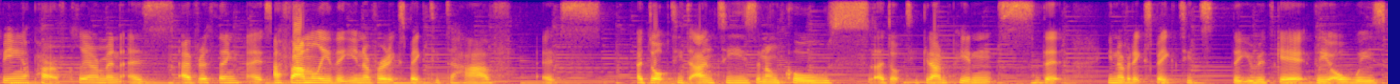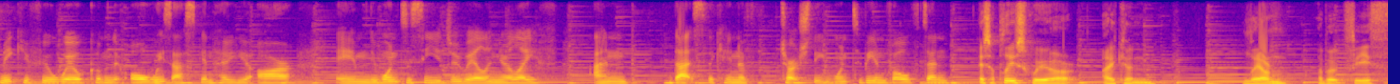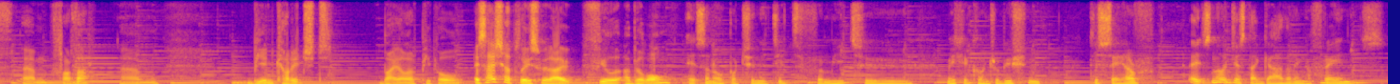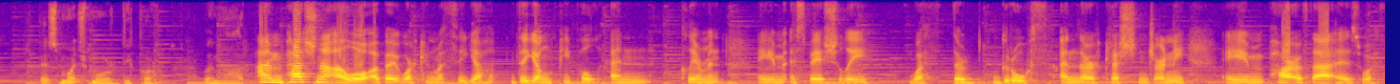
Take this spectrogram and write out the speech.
Being a part of Claremont is everything. It's a family that you never expected to have. It's adopted aunties and uncles, adopted grandparents that you never expected that you would get. They always make you feel welcome, they're always asking how you are. Um, they want to see you do well in your life and that's the kind of church that you want to be involved in. It's a place where I can learn about faith um, further. Um, be encouraged by other people. It's actually a place where I feel I belong. It's an opportunity for me to make a contribution, to serve. It's not just a gathering of friends, it's much more deeper than that. I'm passionate a lot about working with the young, the young people in Claremont, um, especially with their growth in their Christian journey. Um, part of that is with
